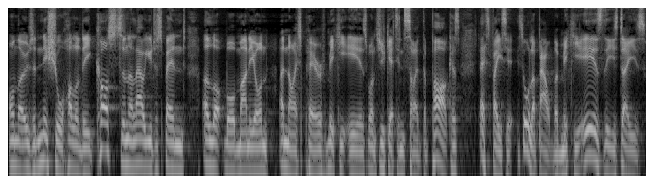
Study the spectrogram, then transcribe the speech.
on those initial holiday costs and allow you to spend a lot more money on a nice pair of Mickey ears once you get inside the park. Because let's face it, it's all about the Mickey ears these days.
